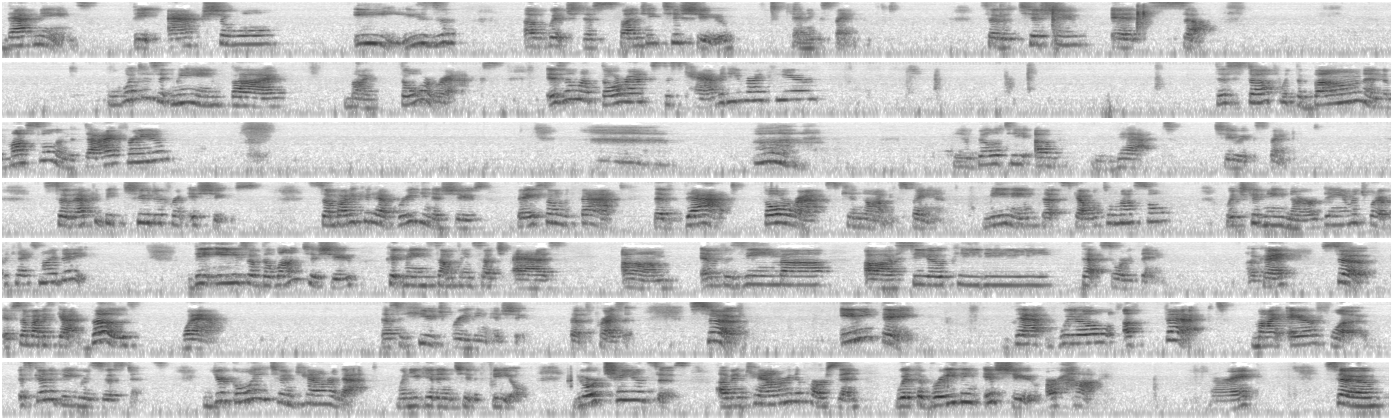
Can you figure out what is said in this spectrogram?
That means the actual ease of which this spongy tissue can expand. So the tissue itself. What does it mean by my thorax? Isn't my thorax this cavity right here? This stuff with the bone and the muscle and the diaphragm? the ability of that to expand. So that could be two different issues. Somebody could have breathing issues based on the fact that that thorax cannot expand, meaning that skeletal muscle, which could mean nerve damage, whatever the case might be. The ease of the lung tissue could mean something such as um, emphysema, uh, COPD, that sort of thing. Okay? So, if somebody's got both, wow. That's a huge breathing issue that's present. So, anything that will affect my airflow is going to be resistance. You're going to encounter that when you get into the field. Your chances of encountering a person with a breathing issue are high. All right? So,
